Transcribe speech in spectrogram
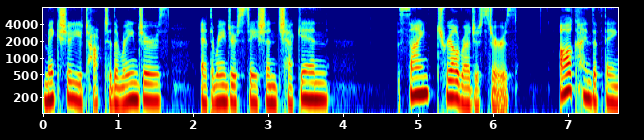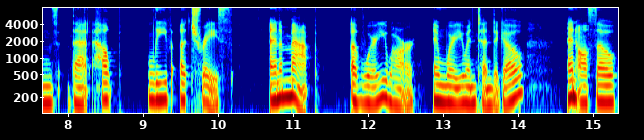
Make sure you talk to the rangers at the ranger station, check in, sign trail registers, all kinds of things that help leave a trace and a map of where you are and where you intend to go, and also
